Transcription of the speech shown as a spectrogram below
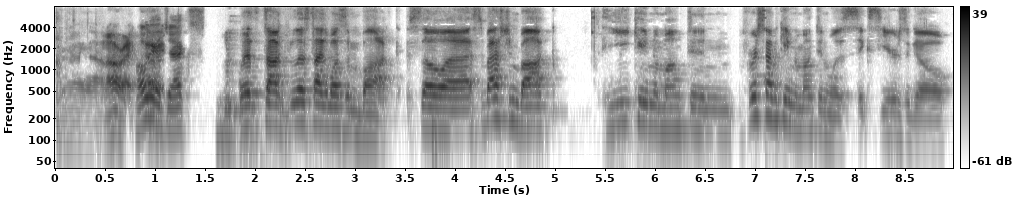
Right on. All right. Okay, all yeah, right. Jex. let's talk let's talk about some Bach. So uh Sebastian Bach, he came to Moncton. First time he came to Moncton was six years ago.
